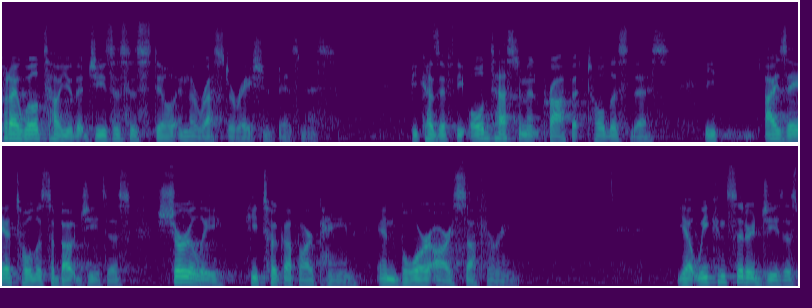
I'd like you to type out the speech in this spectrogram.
but I will tell you that Jesus is still in the restoration business. Because if the Old Testament prophet told us this, he, Isaiah told us about Jesus, surely he took up our pain and bore our suffering. Yet we considered Jesus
